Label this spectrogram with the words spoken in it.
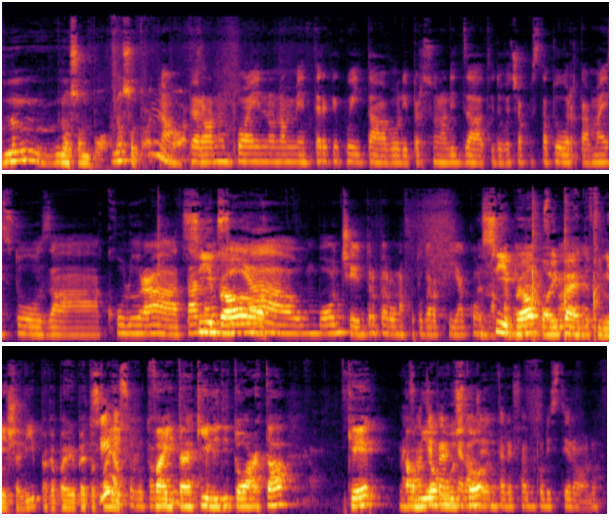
non, non sono buoni, non sono torte No, buone. però non puoi non ammettere che quei tavoli personalizzati dove c'è questa torta maestosa, colorata, sì, però... sia un buon centro per una fotografia con Sì, però poi beh, finisce lì, perché poi ripeto, sì, fai 3 kg di torta che Ma a mio gusto... la gente le fa in polistirolo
